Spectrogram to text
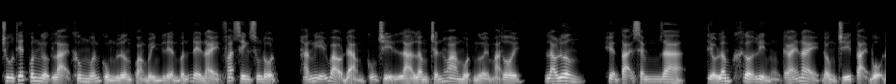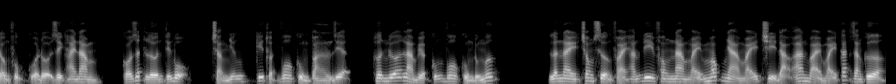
chu thiết quân ngược lại không muốn cùng lương quảng bình liền vấn đề này phát sinh xung đột, hắn nghĩ bảo đảm cũng chỉ là lâm trấn hoa một người mà thôi. Lao lương, hiện tại xem ra, tiểu lâm khờ lìn cái này đồng chí tại bộ đồng phục của đội dịch hai năm, có rất lớn tiến bộ, chẳng những kỹ thuật vô cùng toàn diện hơn nữa làm việc cũng vô cùng đúng mức. Lần này trong xưởng phái hắn đi phong nam máy móc nhà máy chỉ đạo an bài máy cắt răng cưa,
